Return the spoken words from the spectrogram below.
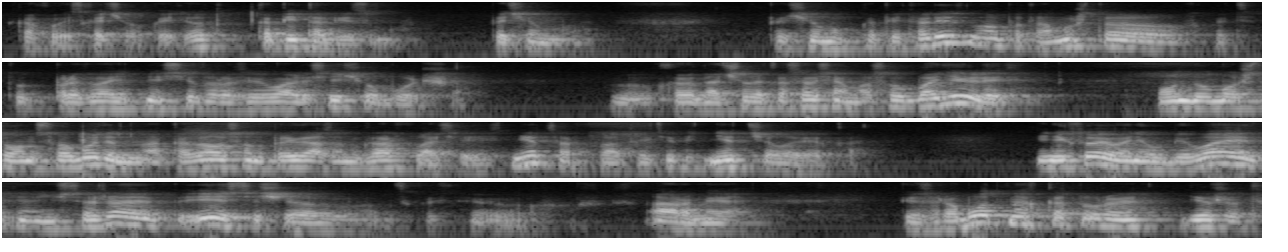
какой скачок идет к капитализму. Почему? Почему к капитализму? Потому что сказать, тут производительные силы развивались еще больше. Когда человека совсем освободили, он думал, что он свободен, оказалось, он привязан к зарплате. Нет зарплаты, нет человека. И никто его не убивает, не уничтожает. Есть еще сказать, армия безработных, которые держат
